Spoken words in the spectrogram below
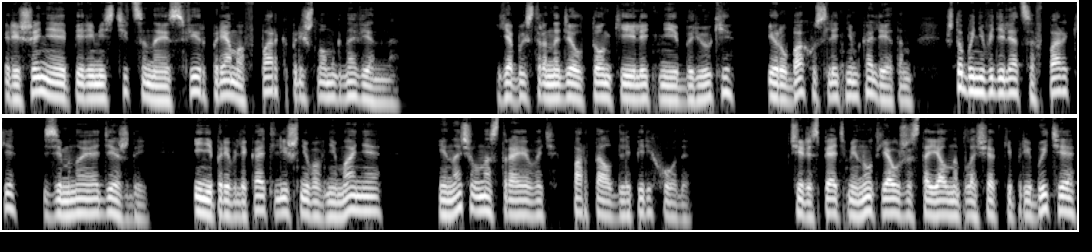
Решение переместиться на эсфир прямо в парк пришло мгновенно. Я быстро надел тонкие летние брюки и рубаху с летним калетом, чтобы не выделяться в парке земной одеждой и не привлекать лишнего внимания, и начал настраивать портал для перехода. Через пять минут я уже стоял на площадке прибытия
